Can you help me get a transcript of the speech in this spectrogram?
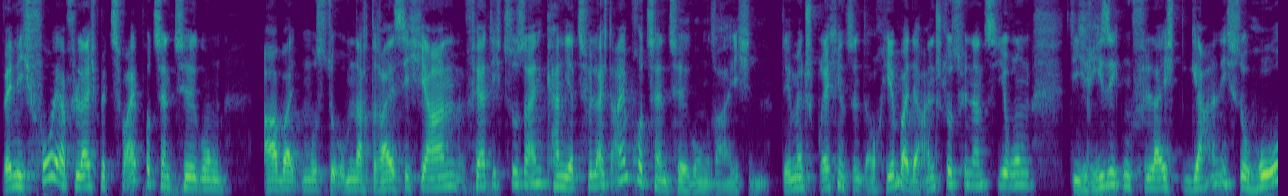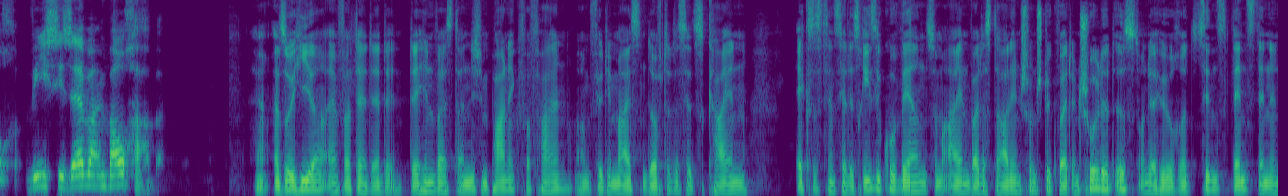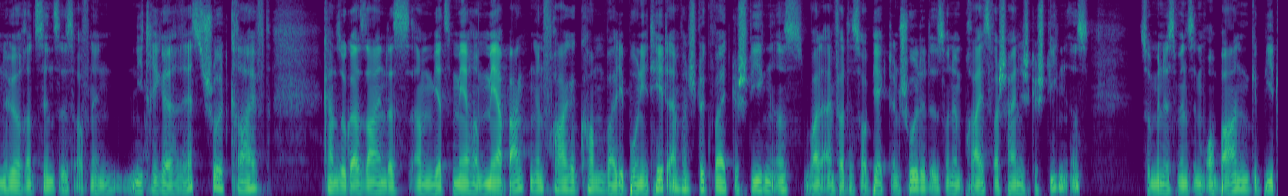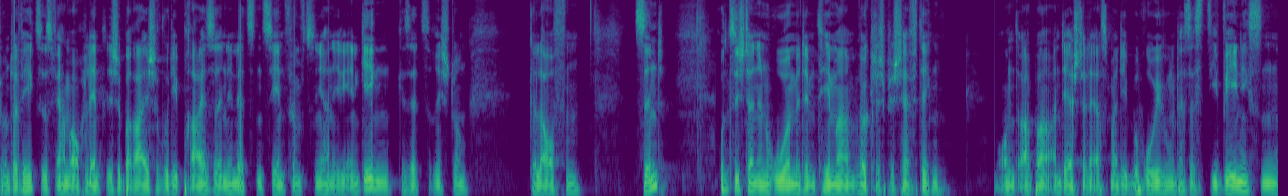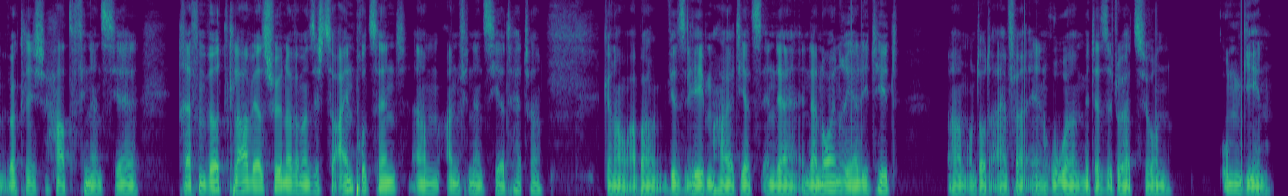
wenn ich vorher vielleicht mit zwei Prozent Tilgung arbeiten musste, um nach 30 Jahren fertig zu sein, kann jetzt vielleicht ein Prozent Tilgung reichen. Dementsprechend sind auch hier bei der Anschlussfinanzierung die Risiken vielleicht gar nicht so hoch, wie ich sie selber im Bauch habe. Ja, also hier einfach der, der, der Hinweis dann nicht in Panik verfallen. Ähm, für die meisten dürfte das jetzt kein existenzielles Risiko wären. Zum einen, weil das Darlehen schon ein Stück weit entschuldet ist und der höhere Zins, wenn es denn ein höherer Zins ist, auf eine niedrigere Restschuld greift. Kann sogar sein, dass ähm, jetzt mehrere, mehr Banken in Frage kommen, weil die Bonität einfach ein Stück weit gestiegen ist, weil einfach das Objekt entschuldet ist und im Preis wahrscheinlich gestiegen ist. Zumindest wenn es im urbanen Gebiet unterwegs ist. Wir haben auch ländliche Bereiche, wo die Preise in den letzten 10, 15 Jahren in die entgegengesetzte Richtung gelaufen sind und sich dann in Ruhe mit dem Thema wirklich beschäftigen. Und aber an der Stelle erstmal die Beruhigung, dass es die wenigsten wirklich hart finanziell treffen wird. Klar wäre es schöner, wenn man sich zu ein Prozent ähm, anfinanziert hätte. Genau, aber wir leben halt jetzt in der, in der neuen Realität ähm, und dort einfach in Ruhe mit der Situation umgehen.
